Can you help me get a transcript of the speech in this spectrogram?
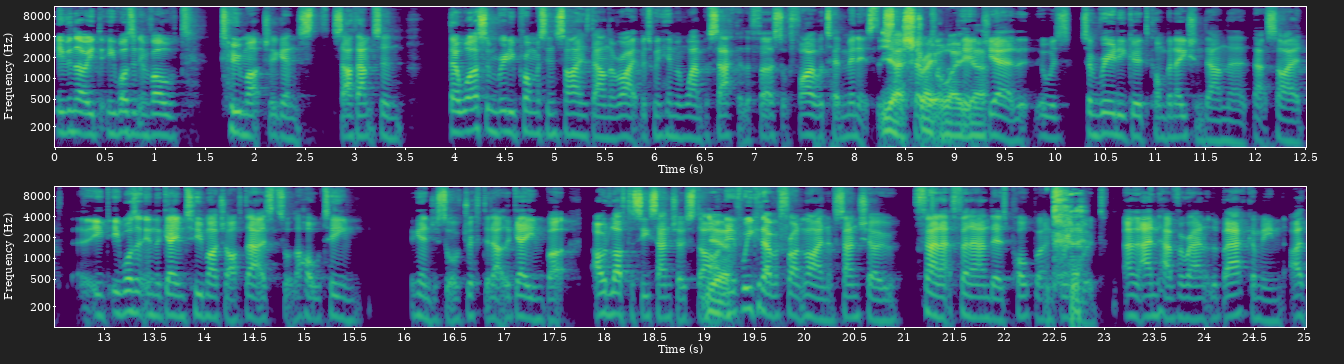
even though he, he wasn't involved too much against Southampton. There were some really promising signs down the right between him and Wan-Bissaka the first sort of five or ten minutes. That Yeah, straight was on the away, pitch. yeah. yeah, it was some really good combination down there that side. He, he wasn't in the game too much after that. As sort of the whole team again just sort of drifted out of the game. But I would love to see Sancho start. I mean, if we could have a front line of Sancho, Fernandes, Pogba, and Greenwood, and, and have Varane at the back, I mean, I,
